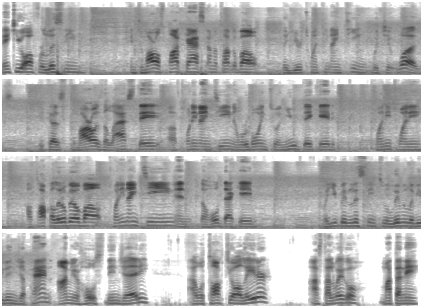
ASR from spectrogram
Thank you all for listening. In tomorrow's podcast, I'm going to talk about the year 2019, which it was, because tomorrow is the last day of 2019 and we're going to a new decade, 2020. I'll talk a little bit about 2019 and the whole decade. But you've been listening to Living La Vida in Japan. I'm your host, Ninja Eddie. I will talk to you all later. Hasta luego. Matane.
